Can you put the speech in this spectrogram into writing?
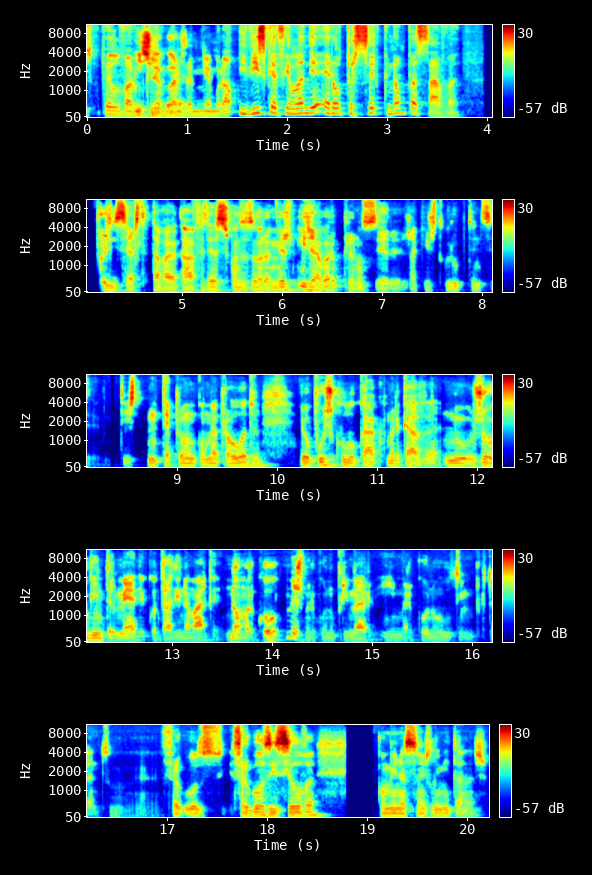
só para elevar um bocadinho agora... mais a minha moral. E disse que a Finlândia era o terceiro que não passava. Pois disseste, estava, estava a fazer essas contas agora mesmo, e já agora, para não ser, já que este grupo tem de ser, isto até para um como é para o outro, eu pus que o Lukaku marcava no jogo intermédio contra a Dinamarca, não marcou, mas marcou no primeiro e marcou no último, portanto, eh, Fragoso, Fragoso e Silva, combinações limitadas.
